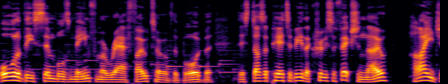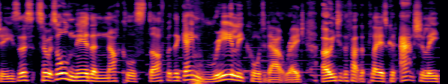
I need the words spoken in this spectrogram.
all of these symbols mean from a rare photo of the board, but this does appear to be the crucifixion though. Hi, Jesus. So it's all near the knuckle stuff, but the game really courted outrage owing to the fact that players could actually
